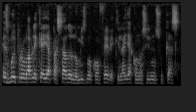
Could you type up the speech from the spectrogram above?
Es muy probable que haya pasado lo mismo con Febe, que la haya conocido en su casa.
